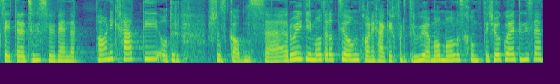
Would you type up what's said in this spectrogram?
sieht er jetzt aus, wie wenn er Panik hätte, oder ist das ganz äh, ruhige Moderation, kann ich eigentlich vertrauen, mal, mal, es kommt dann schon gut raus.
